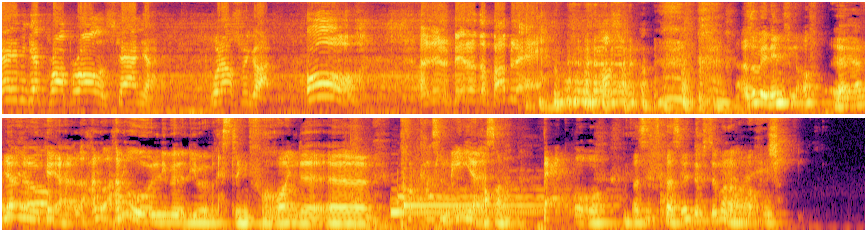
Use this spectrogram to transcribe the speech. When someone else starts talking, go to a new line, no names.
Can't even get proper olives, can ya? What else we got? Oh, a little bit of the bubbly.
Also wir nehmen schon auf.
Ja, ja, nehmen
okay. Hallo, hallo, liebe, liebe Wrestling-Freunde. Äh, Podcastlemania ist
Hoppala.
back. Oh, oh. Was ist passiert? Nimmst du immer noch auf?
Ich,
